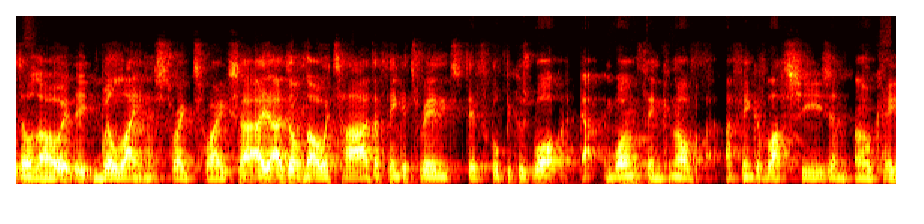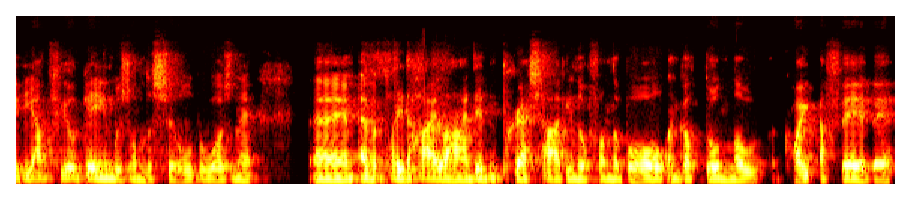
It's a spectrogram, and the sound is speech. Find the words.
don't know. It, it will lightning strike twice. I, I don't know. It's hard. I think it's really difficult because what what I'm thinking of, I think of last season. And okay, the Anfield game was under Silva, wasn't it? Um, Everton played a high line, didn't press hard enough on the ball, and got done low quite a fair bit.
